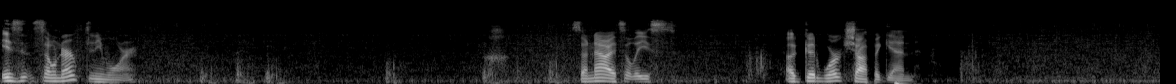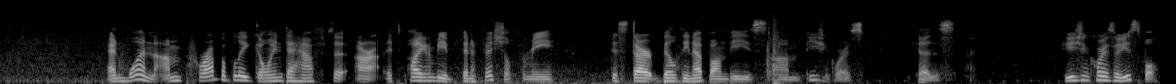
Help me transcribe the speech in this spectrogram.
isn't so nerfed anymore. So now it's at least a good workshop again. And one, I'm probably going to have to, or it's probably going to be beneficial for me to start building up on these um, fusion cores because fusion cores are useful.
